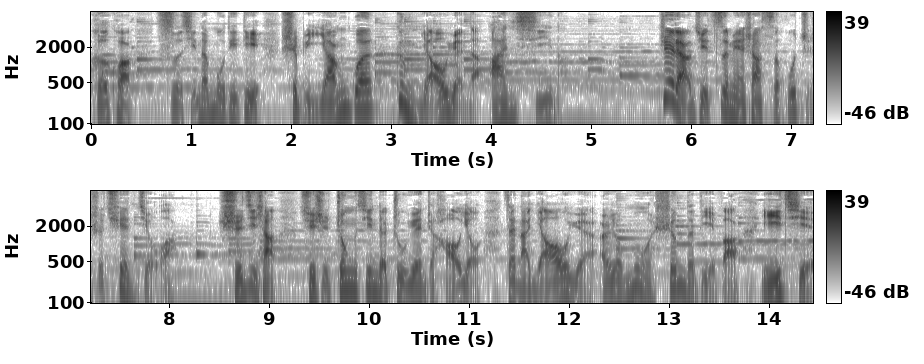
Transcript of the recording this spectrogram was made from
何况此行的目的地是比阳关更遥远的安西呢？这两句字面上似乎只是劝酒啊。实际上却是衷心的祝愿着好友在那遥远而又陌生的地方一切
